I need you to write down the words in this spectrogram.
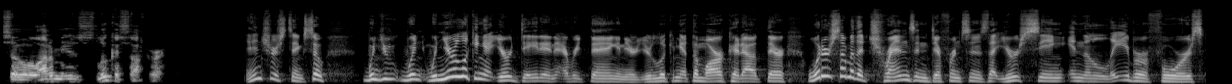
So a lot of them use Lucas software. Interesting. So when you when when you're looking at your data and everything, and you're you're looking at the market out there, what are some of the trends and differences that you're seeing in the labor force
